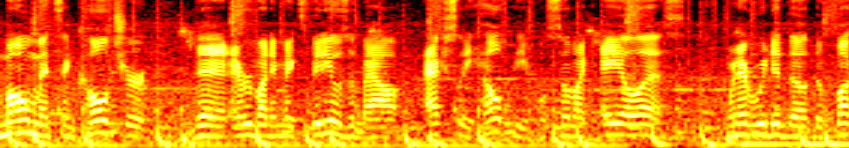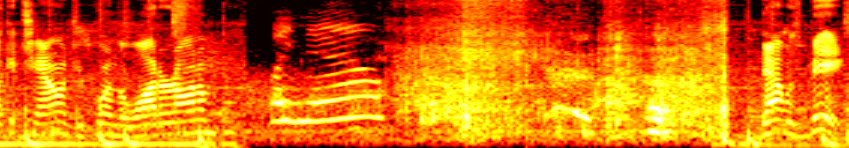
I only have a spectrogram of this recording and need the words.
moments in culture that everybody makes videos about actually help people. So like ALS, whenever we did the, the bucket challenge, you're pouring the water on them, Right now? That was big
